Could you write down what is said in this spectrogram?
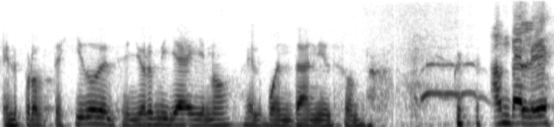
el protegido del señor Miyagi, ¿no? El buen Danielson. Ándale.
